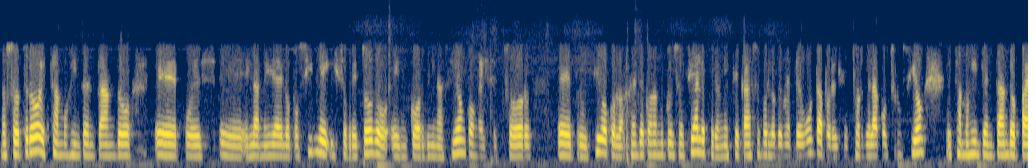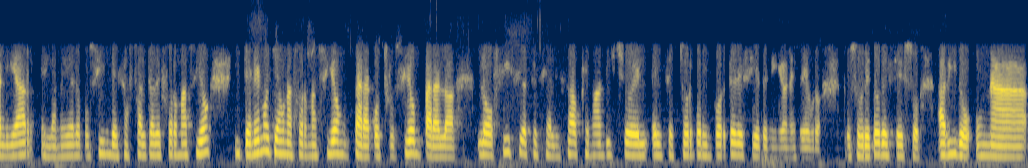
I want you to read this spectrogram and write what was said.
Nosotros estamos intentando, eh, pues, eh, en la medida de lo posible y sobre todo en coordinación con el sector eh, productivo con los agentes económicos y sociales, pero en este caso, por lo que me pregunta, por el sector de la construcción, estamos intentando paliar en la medida de lo posible esa falta de formación y tenemos ya una formación para construcción, para los oficios especializados que nos ha dicho el, el, sector por importe de 7 millones de euros. Pero sobre todo es eso, ha habido una,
